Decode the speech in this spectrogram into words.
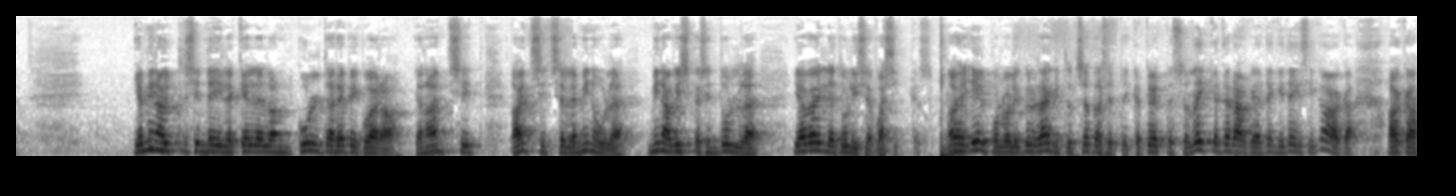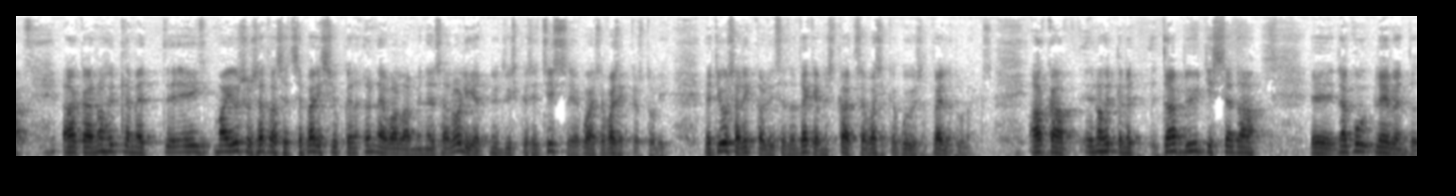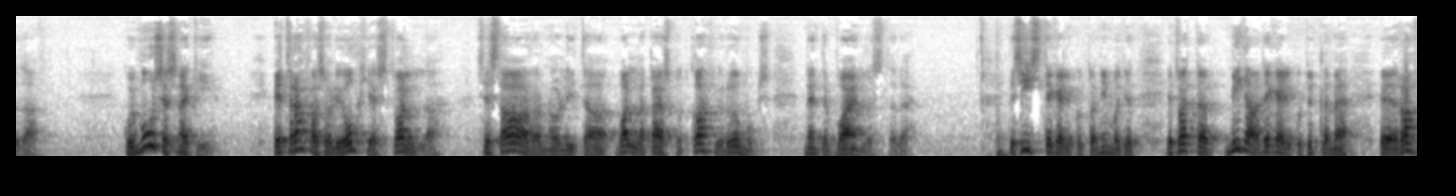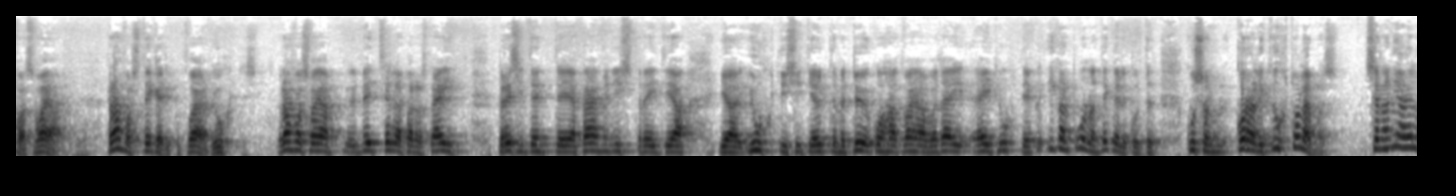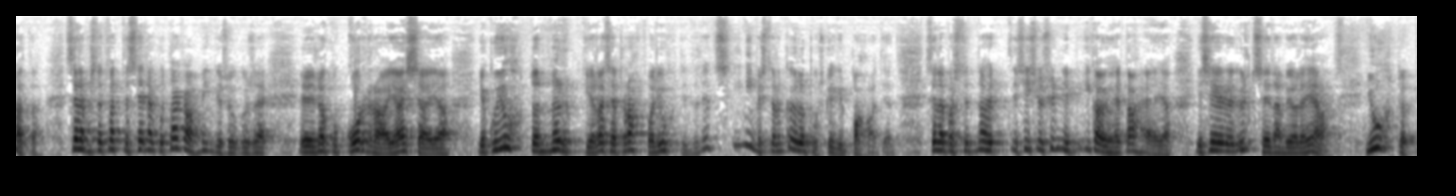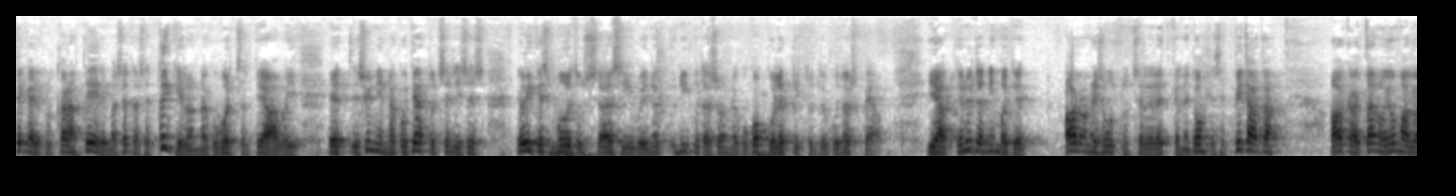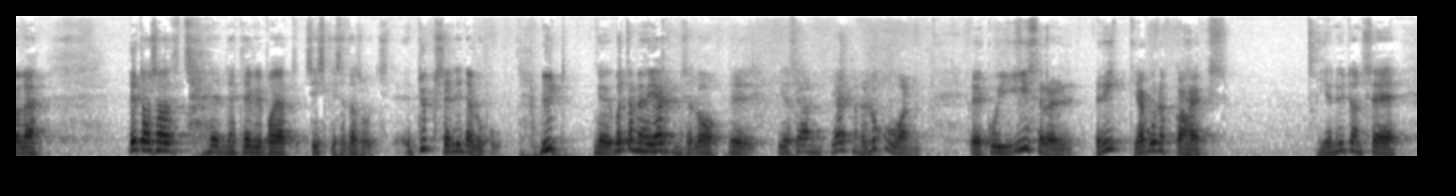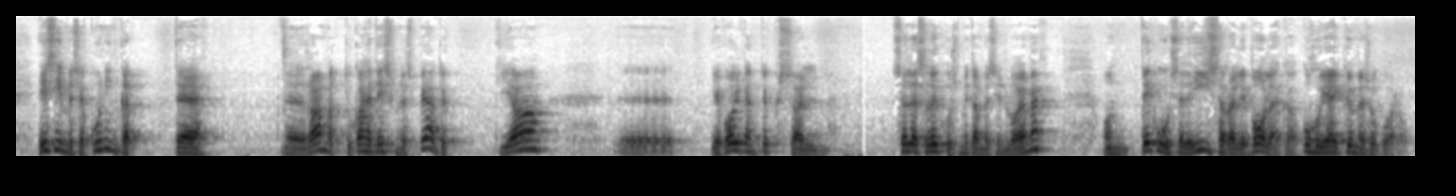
ja mina ütlesin neile, kellel on kulda, rebigu ära ja nad andsid, andsid selle minule, mina viskasin tulle ja välja tuli see vasikas. noh, eelpool oli küll räägitud sedasi, et ta ikka töötles seal lõiketeraga ja tegi teisi ka, aga, aga, aga noh, ütleme, et ei, ma ei usu sedasi, et see päris sihuke õnnevallamine seal oli, et nüüd viskasid sisse ja kohe see vasikas tuli. et ju seal ikka oli seda tegemist ka, et see vasikakuju sealt välja tuleks. aga noh, ütleme, et ta püüdis seda eh, nagu leevendada. kui Mooses nägi, et rahvas oli ohjest valla, sest Aaron oli ta valla päästnud kahju rõõmuks nende vaenlastele ja siis tegelikult on niimoodi, et, et vaata, mida tegelikult ütleme, eh, rahvas vajab. rahvas tegelikult vajab juhtisid, rahvas vajab neid sellepärast häid presidente ja pääministreid ja, ja juhtisid ja ütleme, töökohad vajavad häid, häid juhte. Ja igal pool on tegelikult, et kus on korralik juht olemas seal on hea elada, sellepärast et vaata, see nagu tagab mingisuguse eh, nagu korra ja asja ja, ja kui juht on nõrk ja laseb rahval juhtida, tead siis inimestel on ka lõpuks kõigil paha, tead. sellepärast, et noh, et siis ju sünnib igaühe tahe ja, ja see üldse enam ei ole hea. juht peab tegelikult garanteerima sedasi, et kõigil on nagu võrdselt hea või et sünnib nagu teatud sellises õiges mõõdus see asi või nagu nii, kuidas on nagu kokku lepitud või kuidas peab. ja, ja nüüd on niimoodi, et Aaron ei suutnud sellel hetkel neid ohjasid pidada, aga tänu jumalale et osad need leevipojad siiski seda suutsid, et üks selline lugu. nüüd eh, võtame ühe järgmise loo eh, ja see on, järgmine lugu on, eh, kui Iisraeli riik jaguneb kaheks. ja nüüd on see esimese kuningate raamatu kaheteistkümnes peatükk ja, ja kolmkümmend üks salm. selles lõigus, mida me siin loeme, on tegu selle Iisraeli poolega, kuhu jäi kümme suguharu.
